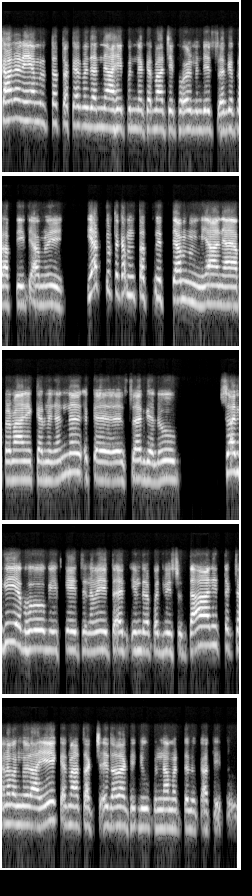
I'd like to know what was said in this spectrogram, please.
कारण हे अमृतत्व कर्मजन्य आहे. पुण्यकर्माचे फळ म्हणजे स्वर्ग प्राप्ती त्यामुळे यात कृतकम तत्नित्यम या न्यायाप्रमाणे कर्मजन्य स्वर्ग लोक स्वर्गीय भोग इतकेच नव्हे तर इंद्र पदवी सुद्धा नित्य क्षणभंगर आहे. कर्माचा क्षय झाला की जीव पुन्हा मर्त लोकात येतो.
